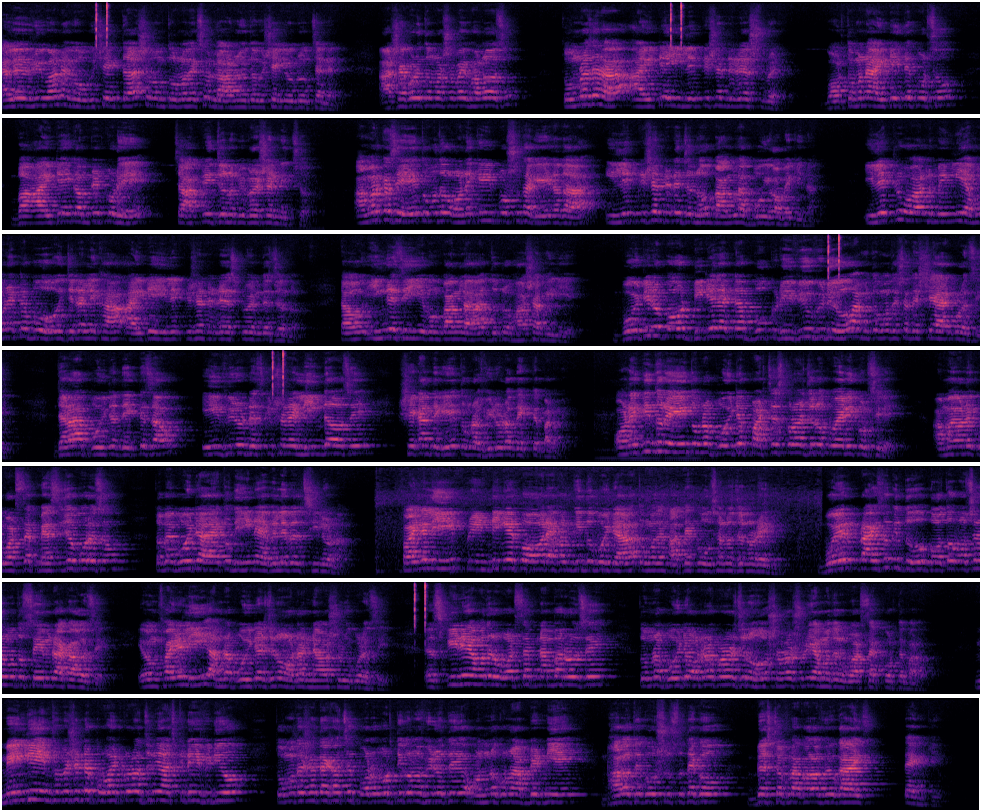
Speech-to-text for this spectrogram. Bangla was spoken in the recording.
হ্যালো এভরিওয়ান আমি অভিষেক দাস এবং তোমরা দেখছ learn with Abhishek YouTube channel আশা করি তোমরা সবাই ভালো আছো। তোমরা যারা আইটিআই ইলেকট্রিশিয়ান ট্রেডার স্টুডেন্ট বর্তমানে আইটিআইতে পড়ছো বা আইটিআই কমপ্লিট করে চাকরির জন্য প্রিপারেশন নিচ্ছ, আমার কাছে তোমাদের অনেকেরই প্রশ্ন থাকে, দাদা ইলেকট্রিশিয়ান ট্রেডের জন্য বাংলা বই হবে কিনা? ইলেকট্রো ওয়ার্ল্ড মেইনলি এমন একটা বই যেটা লেখা আইটিআই ইলেকট্রিশিয়ান ট্রেডার স্টুডেন্টদের জন্য। তাও ইংরেজি এবং বাংলা দুটো ভাষা মিলিয়ে। বইটির ওপর ডিটেল একটা বুক রিভিউ ভিডিও আমি তোমাদের সাথে শেয়ার করেছি। যারা বইটা দেখতে চাও, এই ভিডিও ডেসক্রিপশনে লিংক দেওয়া আছে, সেখান থেকে তোমরা ভিডিওটা দেখতে পারবে। অনেকদিন ধরে এই তোমরা বইটা পারচেস করার জন্য কোয়ারি করছিলে। আমায় অনেক হোয়াটসঅ্যাপ মেসেজও করেছ, তবে বইটা এতদিন অ্যাভেলেবেল ছিল না। ফাইনালি প্রিন্টিং এর পর এখন কিন্তু বইটা তোমাদের হাতে পৌঁছানোর জন্য রেডি বইয়ের প্রাইসও কিন্তু গত বছরের মতো সেম রাখা হয়েছে। এবং ফাইনালি আমরা বইটার জন্য অর্ডার নেওয়া শুরু করেছি। স্ক্রিনে আমাদের হোয়াটসঅ্যাপ নাম্বার রয়েছে, তোমরা বইটা অর্ডার করার জন্য সরাসরি আমাদের হোয়াটসঅ্যাপ করতে পারো। মেইনলি এই ইনফরমেশনটা প্রোভাইড করার জন্য আজকের এই ভিডিও তোমাদের সাথে দেখা হচ্ছে পরবর্তী কোনো ভিডিওতে অন্য কোনো আপডেট নিয়ে। ভালো থেকো, সুস্থ থেকো। Best of luck all of you guys thank you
